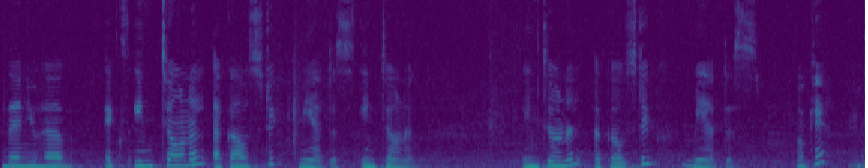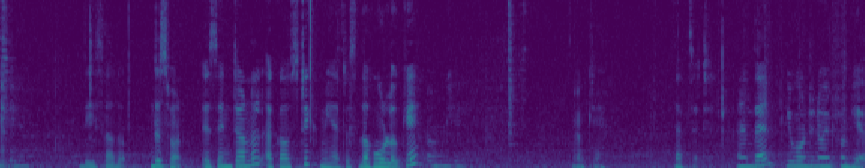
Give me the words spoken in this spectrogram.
Then you have ex- internal acoustic meatus. Internal. Internal acoustic meatus. Okay. Okay. These are the. This one is internal acoustic meatus. The whole. Okay. Okay. Okay. That's it. And then you want to know it from here.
